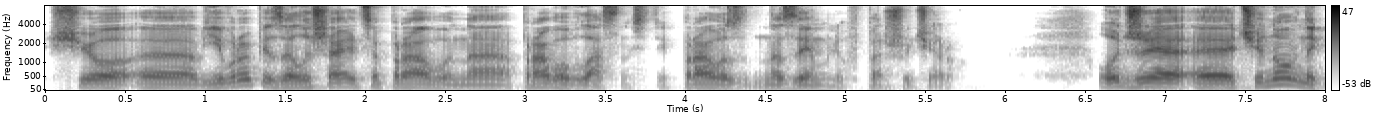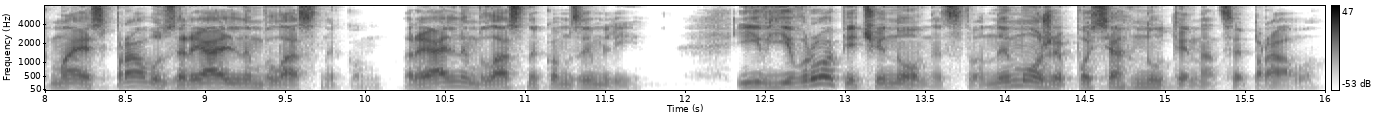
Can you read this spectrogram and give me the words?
що е, в Європі залишається право на право власності, право на землю в першу чергу. Отже, е, чиновник має справу з реальним власником, реальним власником землі. І в Європі чиновництво не може посягнути на це право.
